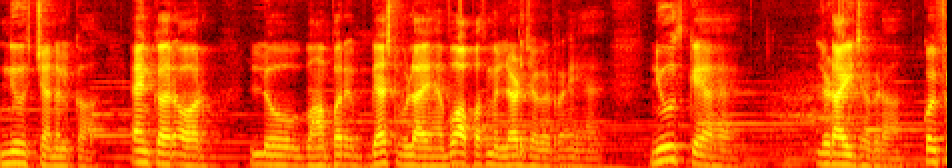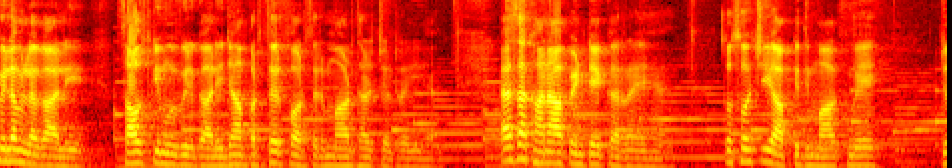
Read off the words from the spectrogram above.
न्यूज़ चैनल का। एंकर और लोग वहाँ पर गेस्ट बुलाए हैं, वो आपस में लड़ झगड़ रहे हैं। न्यूज़ क्या है? लड़ाई झगड़ा। कोई फ़िल्म लगा ली, साउथ की मूवी लगा ली, जहाँ पर सिर्फ़ और सिर्फ़ मारधर चल रही है। ऐसा खाना आप इनटेक कर रहे हैं। तो सोचिए आपके दिमाग में जो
